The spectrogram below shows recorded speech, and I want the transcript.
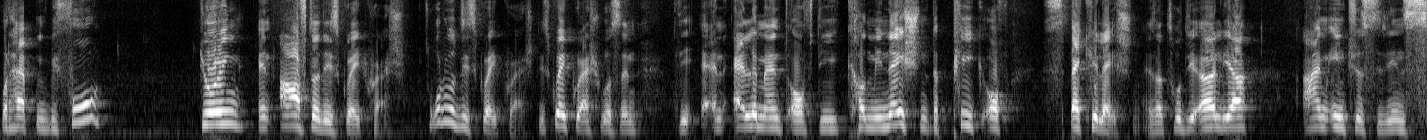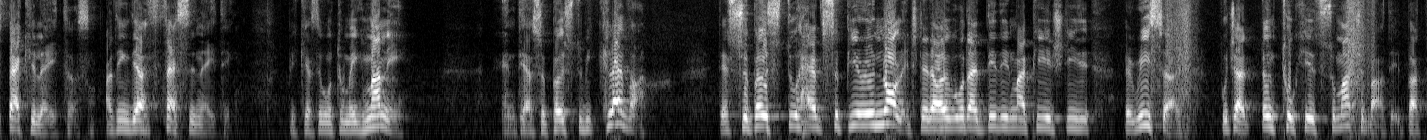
what happened before, during, and after this great crash. So what was this great crash? This great crash was an, the, an element of the culmination, the peak of speculation. As I told you earlier, I'm interested in speculators. I think they're fascinating because they want to make money and they're supposed to be clever. They're supposed to have superior knowledge. That is what I did in my PhD research, which I don't talk here so much about it, but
